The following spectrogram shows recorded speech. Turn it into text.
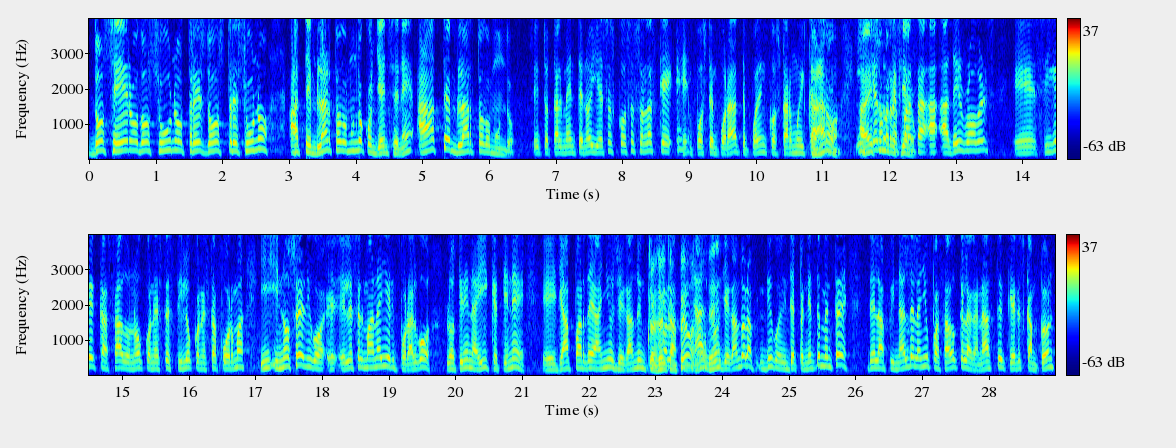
2-0, 2-1, 3-2, 3-1, a temblar todo mundo con Jensen, ¿eh? A temblar todo mundo. Sí, totalmente, ¿no? Y esas cosas son las que en postemporada te pueden costar muy caro. Claro, ¿no? ¿Y a qué eso es lo me que refiero. pasa? A, a Dave Roberts eh, sigue casado, ¿no? Con este estilo, con esta forma. Y, no sé, digo, e, él es el manager y por algo lo tienen ahí, que tiene eh, ya un par de años llegando incluso a la final, ¿no? Llegando a la, digo, independientemente de la final del año pasado que la ganaste, que eres campeón,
